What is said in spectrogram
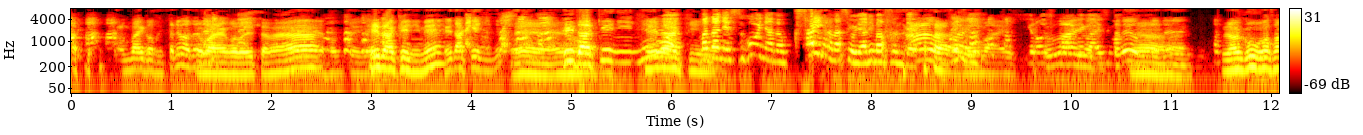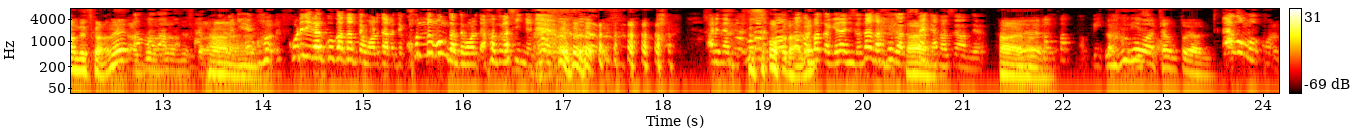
うまいこと言ったね、またね。うまいこと言ったねな本当にね。へだけにへね。だけにね。ええへだけにね。へだけに。またね、すごいね、あの、臭い話をやりますんで。ぜあーうまいうひ、まいよろしくお願いします。うまいこと言ったねはい落語家さんですからね。落語家さんですからまあ本当にねここれで落語家だって思われたらね、こんなもんだって思われて恥ずかしいんでね。あれなんで、そうだねそんなのばっかいけないんですよ。ただ、へが臭いって話なんで。はいはい。落語はちゃんとやる。落語も、これ、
